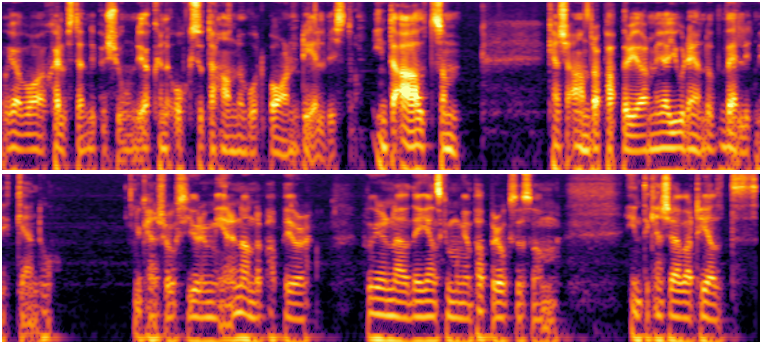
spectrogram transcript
Och jag var en självständig person. Jag kunde också ta hand om vårt barn delvis. Då. Inte allt som kanske andra papper gör, men jag gjorde ändå väldigt mycket ändå. Du kanske också gjorde mer än andra papper gör? På grund av det är ganska många papper också som inte kanske har varit helt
